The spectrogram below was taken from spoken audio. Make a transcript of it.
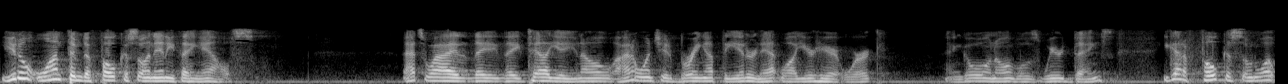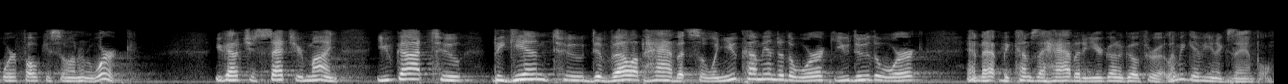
You don't want them to focus on anything else. That's why they, they tell you, you know, I don't want you to bring up the internet while you're here at work and go on all those weird things. You got to focus on what we're focused on in work. You got to set your mind. You've got to begin to develop habits so when you come into the work, you do the work, and that becomes a habit and you're going to go through it. Let me give you an example.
